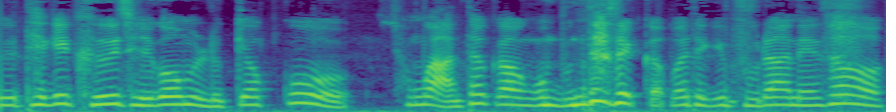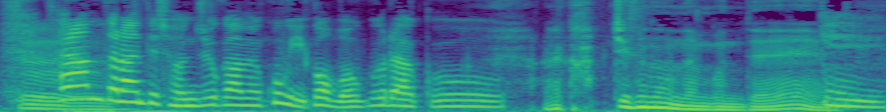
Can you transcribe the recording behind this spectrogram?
그 되게 그 즐거움을 느꼈고 정말 안타까운 건 문 닫을까봐 되게 불안해서 음. 사람들한테 전주 가면 꼭 이거 먹으라고. 아니, 갑자기 생각난 건데 예.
